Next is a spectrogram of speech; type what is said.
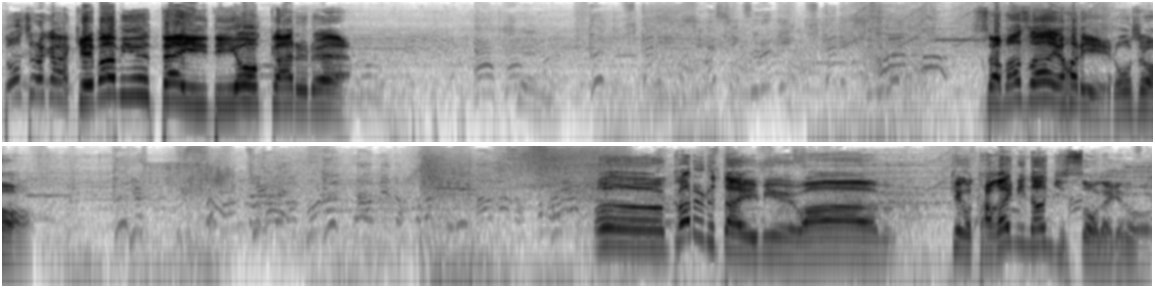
どちらかケバミュー対ディオカルル。さあまずはやはり籠城。うーんカルル対ミュウは結構互いに難儀しそうだけど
